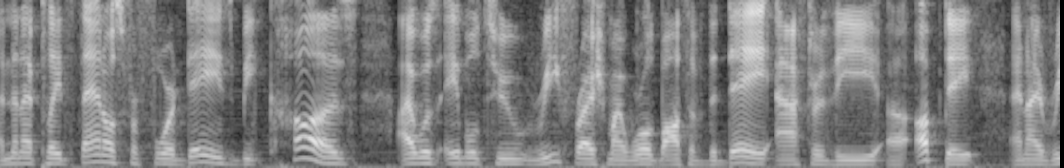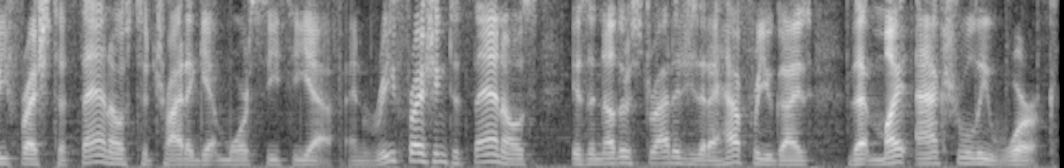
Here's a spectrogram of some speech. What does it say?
And then I played Thanos for four days because I was able to refresh my world boss of the day after the uh, update and I refreshed to Thanos to try to get more CCF. And refreshing to Thanos is another strategy that I have for you guys that might actually work.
